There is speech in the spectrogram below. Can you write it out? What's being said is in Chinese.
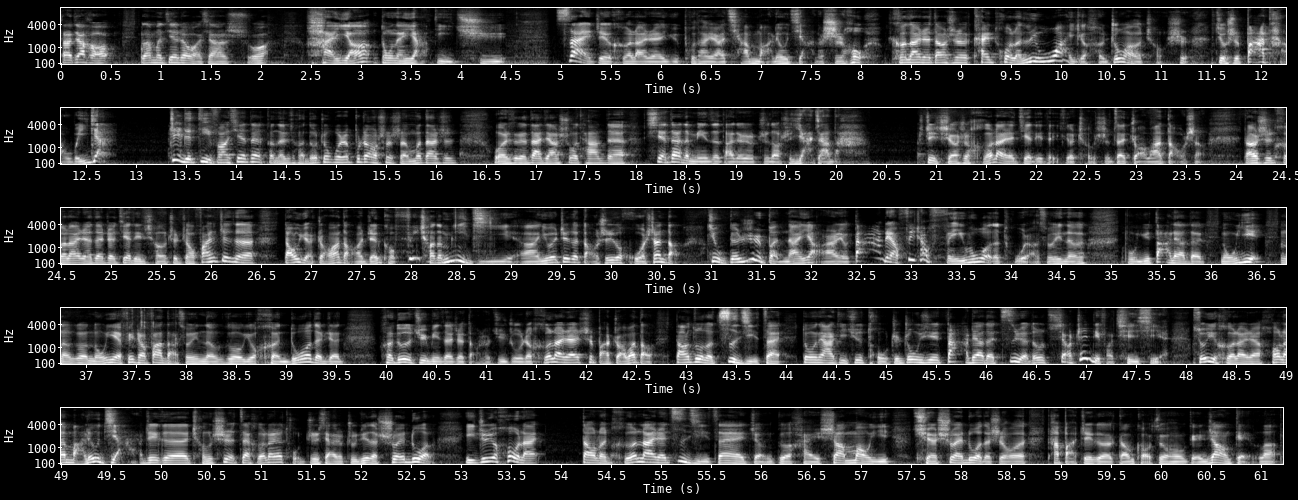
大家好，咱们接着往下说，海洋东南亚地区，在这荷兰人与葡萄牙抢马六甲的时候，荷兰人当时开拓了另外一个很重要的城市，就是巴塔维亚。这个地方现在可能很多中国人不知道是什么，但是我是给大家说它的现在的名字，大家就知道是雅加达。这实际上是荷兰人建立的一个城市，在爪哇岛上。当时荷兰人在这建立城市之后，发现这个岛屿爪哇岛啊，人口非常的密集啊，因为这个岛是一个火山岛，就跟日本那样啊，有大量非常肥沃的土壤，所以能哺育大量的农业，能够农业非常发达，所以能够有很多的人，很多的居民在这岛上居住。这荷兰人是把爪哇岛当做了自己在东南亚地区的统治中心，大量的资源都向这地方倾斜，所以荷兰人后来马六甲这个城市。在荷兰人统治下，就逐渐的衰落了，以至于后来到了荷兰人自己在整个海上贸易全衰落的时候，他把这个港口最后给让给了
